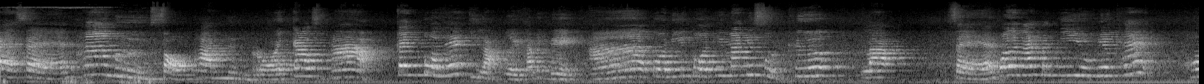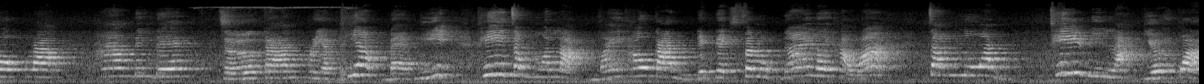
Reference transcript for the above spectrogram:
852,195 เป็นตัวเลขกี่หลักเอ่ยคะเด็กๆ อ่า ตัวนี้ตัวที่มากที่สุดคือหลักแสน เพราะฉะนั้นมันมีอยู่เพียงแค่ 6 หลัก หากเด็กๆ เจอการเปรียบเทียบแบบนี้ที่จำนวนหลักไม่เท่ากัน เด็กๆ สรุปได้เลยค่ะว่าจำนวนที่มีหลักเยอะกว่า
